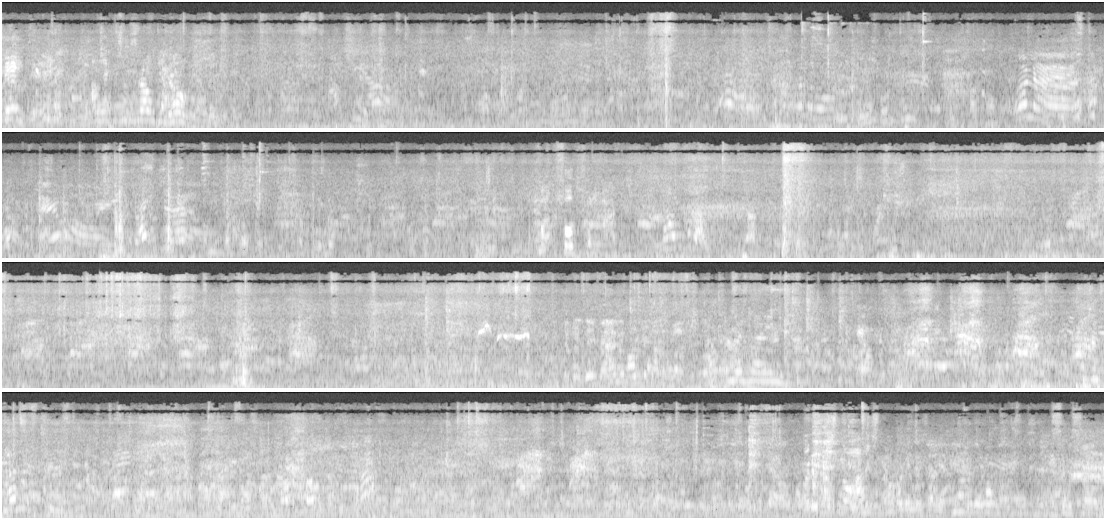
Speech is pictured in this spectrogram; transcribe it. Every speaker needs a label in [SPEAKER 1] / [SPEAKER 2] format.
[SPEAKER 1] weten. Anders heb je zo'n grote doos.
[SPEAKER 2] But it was no eyes, no? Or there was like... No, there was no eyes. It's so sad.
